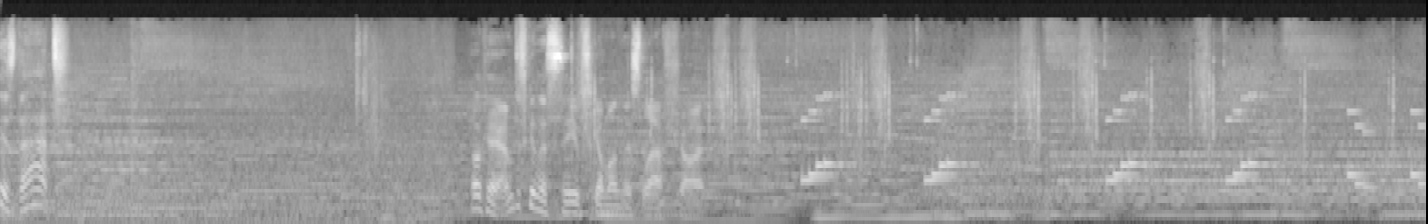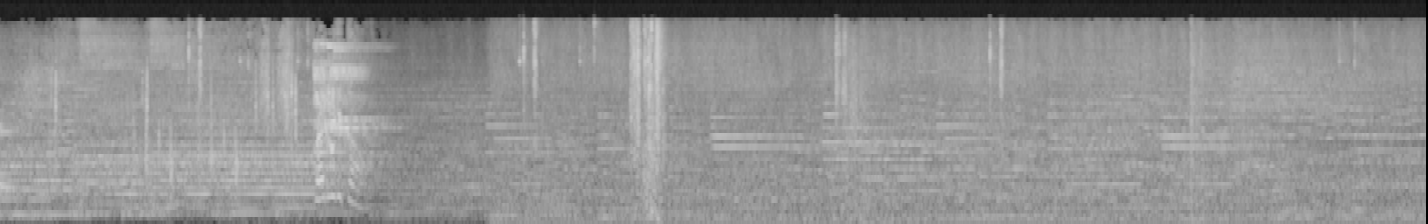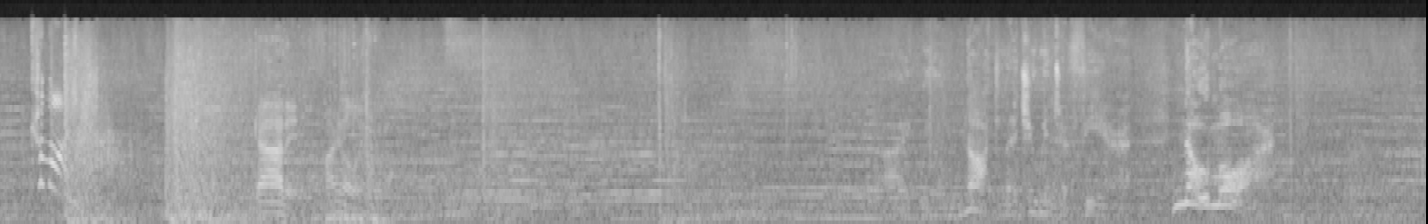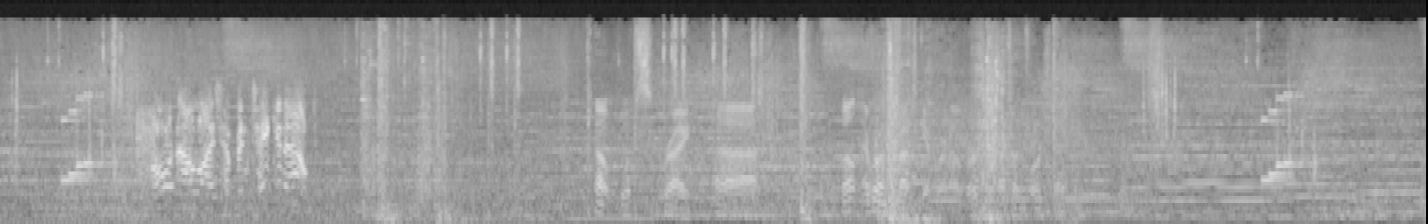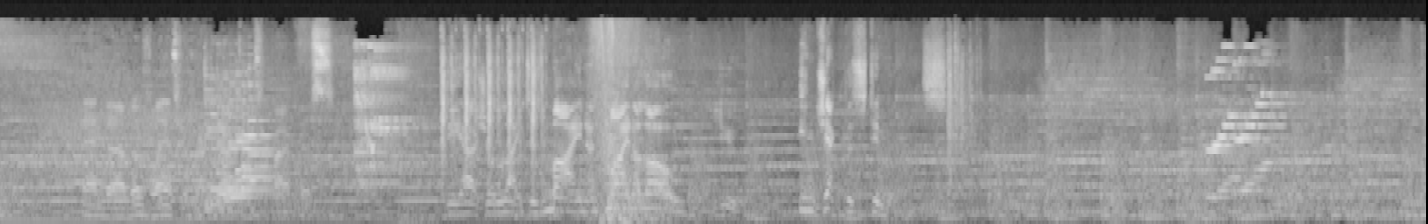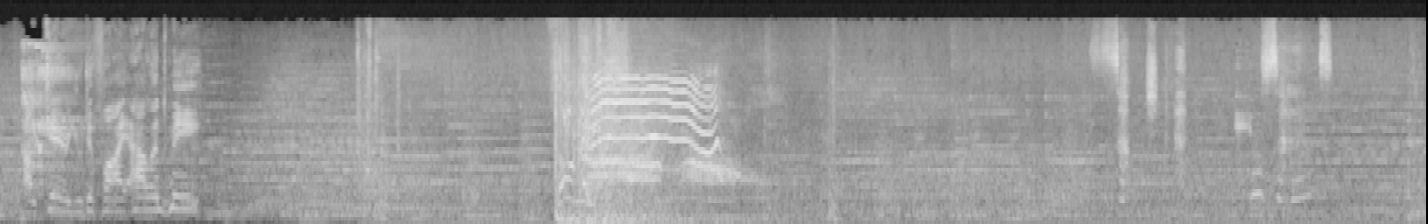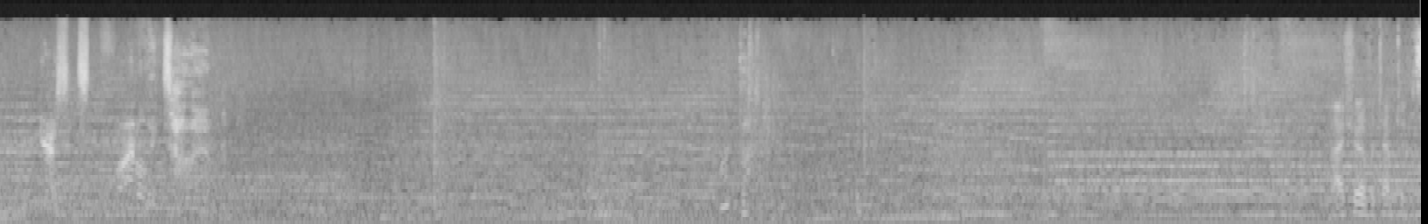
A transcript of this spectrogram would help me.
Is that? Okay, I'm just gonna save scum on this last shot. Got it, finally. I will not let you interfere. No more! Our allies have been taken out. Oh, whoops, right. Uh, well, everyone's about to get run over. That's unfortunate. And uh, those lancers are not going to survive this. The azure light is mine and mine alone! You, inject the stimulants. How dare you defy Al and me?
